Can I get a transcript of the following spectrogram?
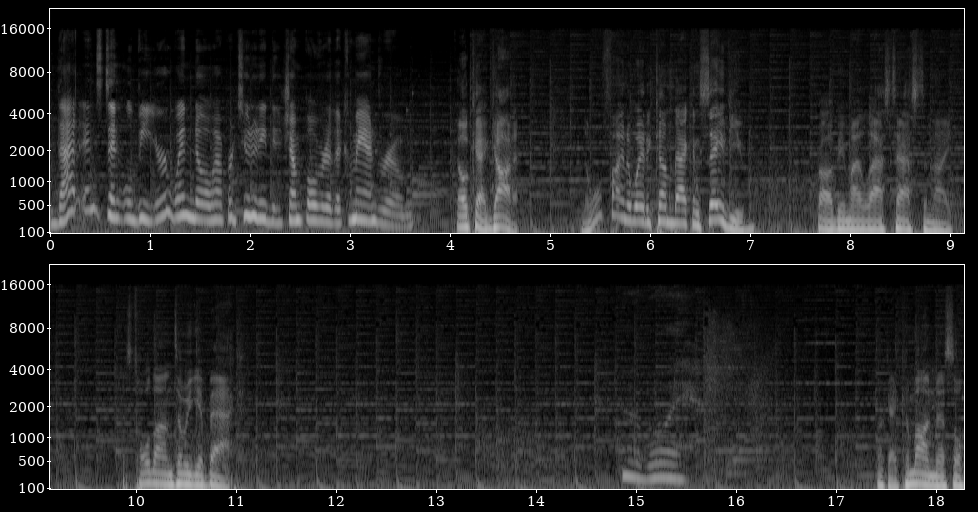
That instant will be your window of opportunity to jump over to the command room. Okay, got it. Then we'll find a way to come back and save you. Probably be my last task tonight. Just hold on until we get back. Oh boy. Okay, come on, Missile.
